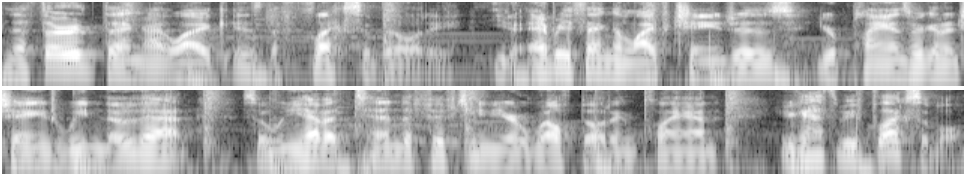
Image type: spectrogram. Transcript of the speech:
The third thing I like is the flexibility. You know, everything in life changes. Your plans are going to change. We know that. So when you have a 10 to 15 year wealth building plan, you're going to have to be flexible.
